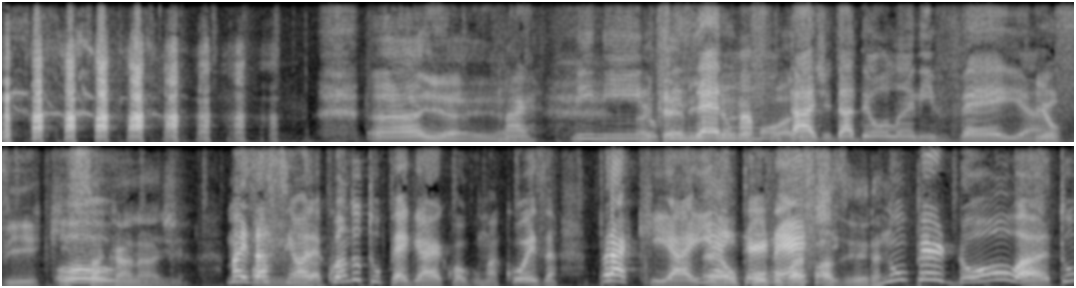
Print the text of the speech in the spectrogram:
ai, ai, ai. Mar... Menino, Martelinho fizeram uma é montagem da Deolane véia. Eu vi, que Oh. sacanagem. Mas assim, Olha. olha, quando tu pegar com alguma coisa, pra quê? Aí É, a internet fazer, né? não perdoa. Tu,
